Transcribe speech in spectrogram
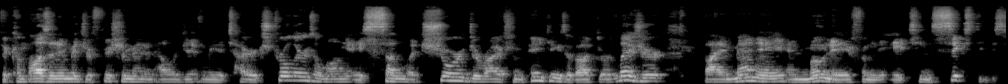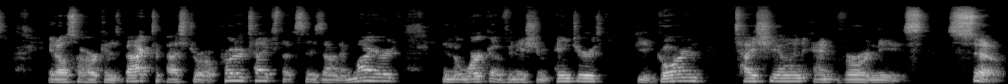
The composite image of fishermen and elegantly attired strollers along a sunlit shore derives from paintings of outdoor leisure by Manet and Monet from the 1860s. It also harkens back to pastoral prototypes that Cezanne admired in the work of Venetian painters Giorgione, Titian, and Veronese. So,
